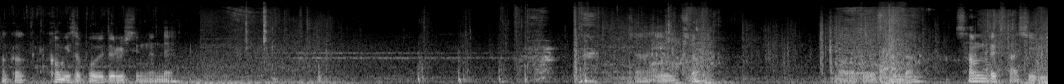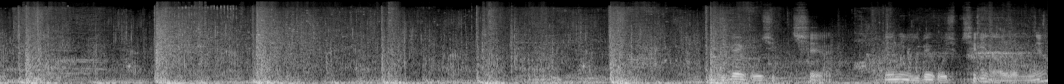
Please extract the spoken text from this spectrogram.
아까 거기서 보여드릴 수 있는데. 자, 여기 있죠? 나가보겠습니다. 342. 257. 얘는 257이 나오거든요.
